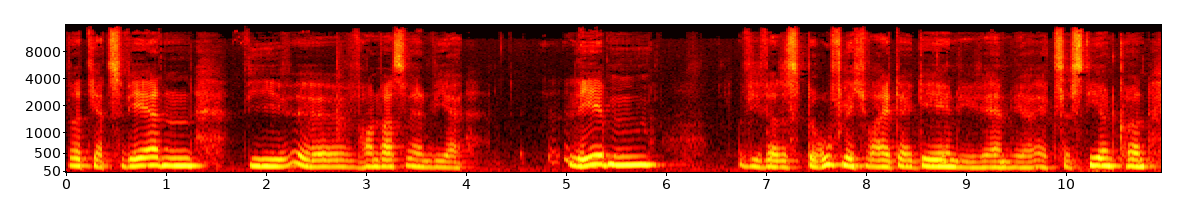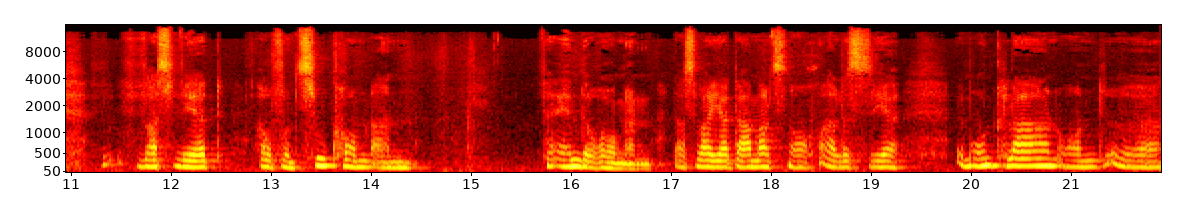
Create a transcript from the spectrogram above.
wird jetzt werden, wie, äh, von was werden wir leben, wie wird es beruflich weitergehen, wie werden wir existieren können, was wird auf uns zukommen an Veränderungen. Das war ja damals noch alles sehr im Unklaren und äh,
